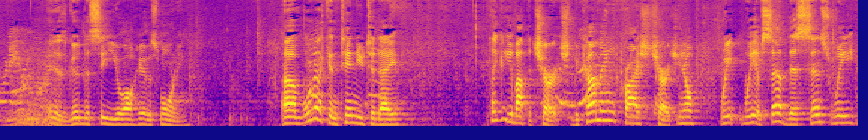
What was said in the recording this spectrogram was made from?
morning. It is good to see you all here this morning. Um, we're going to continue today thinking about the church, becoming Christ's church. You know, we, we have said this since we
